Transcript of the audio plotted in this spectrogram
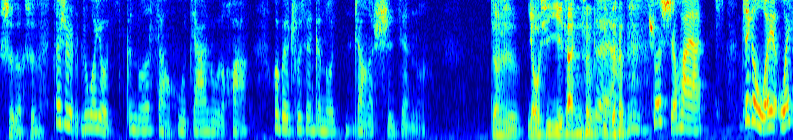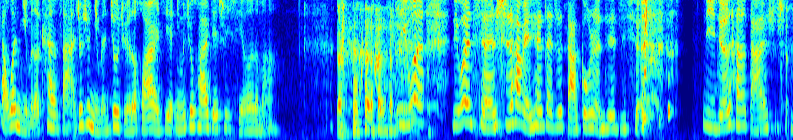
是的，是的，但是如果有更多的散户加入的话，会不会出现更多这样的事件呢？就是游戏驿站这种事件。啊，说实话呀，这个我也我也想问你们的看法，就是你们就觉得华尔街，你们觉得华尔街是邪恶的吗？你问你问全师，他每天在这打工人阶级拳，你觉得他的答案是什么？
